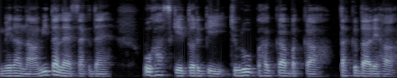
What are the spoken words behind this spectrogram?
ਮੇਰਾ ਨਾਂ ਵੀ ਤਾਂ ਲੈ ਸਕਦਾ ਹੈ। ਉਹ ਹੱਸ ਕੇ ਤੁਰ ਗਈ ਜਗਰੂਪ ਹੱਕਾ ਬੱਕਾ ਤੱਕਦਾ ਰਿਹਾ।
